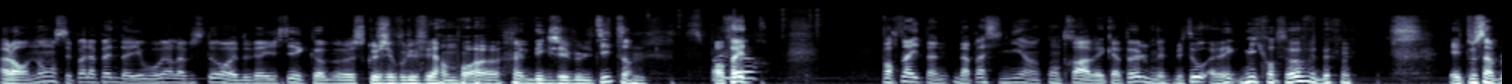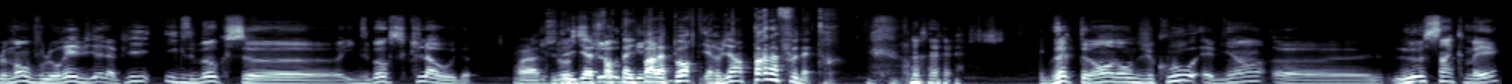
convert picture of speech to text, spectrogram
Alors non, c'est pas la peine d'aller ouvrir l'App Store et de vérifier comme euh, ce que j'ai voulu faire moi dès que j'ai vu le titre. Mhm. En fait. Fortnite n'a pas signé un contrat avec Apple, mais plutôt avec Microsoft. Et tout simplement, vous l'aurez via l'appli Xbox, euh, Xbox Cloud. Voilà, tu dégages Cloud Fortnite par la porte, il revient par la fenêtre. Exactement, donc du coup, eh bien, euh, le 5 mai,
